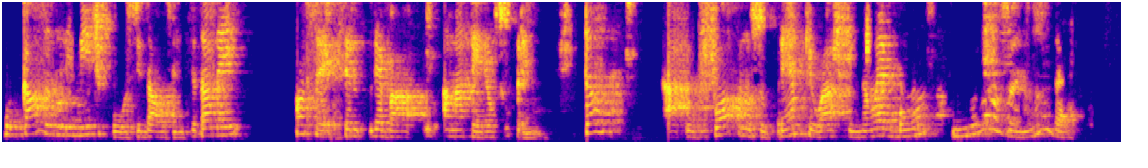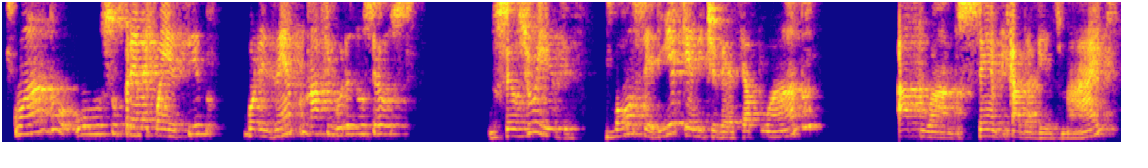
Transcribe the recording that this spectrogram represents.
por causa do limite posto e da ausência da lei, consegue ser, levar a matéria ao Supremo. Então, a, o foco no Supremo, que eu acho que não é bom, menos ainda, quando o Supremo é conhecido, por exemplo, na figura dos seus, dos seus juízes. Bom seria que ele estivesse atuando atuando sempre cada vez mais,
